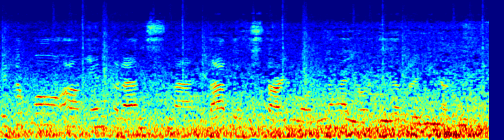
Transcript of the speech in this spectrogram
Ito po ang entrance ng dating Star Mall na ngayon ay ang terminal.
